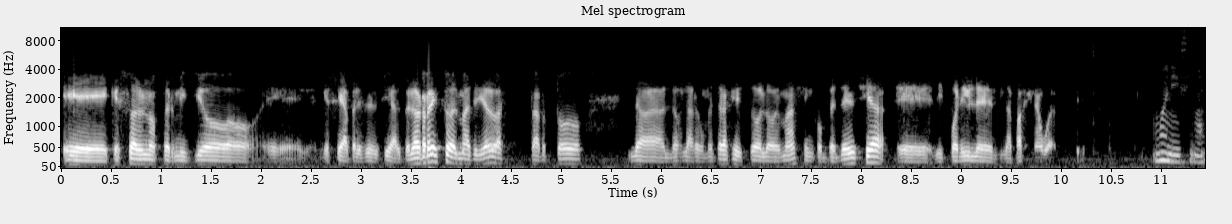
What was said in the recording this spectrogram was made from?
eh, que solo nos permitió eh, que sea presencial. Pero el resto del material va a estar todo, los largometrajes y todo lo demás en competencia, disponible en la página web. Buenísimo.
